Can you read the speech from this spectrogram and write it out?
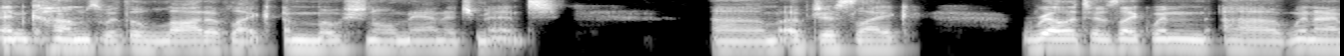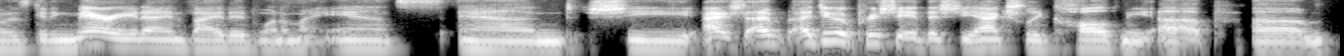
and comes with a lot of like emotional management um, of just like relatives like when uh, when i was getting married i invited one of my aunts and she actually i, I do appreciate that she actually called me up um,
